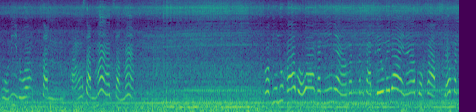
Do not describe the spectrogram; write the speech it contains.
โอ้นี่ดูอะสั่นถัง สั่นมาก ก็คือลูกค้าบอกว่าคันนี้เนี่ย มันมันขับเร็วไม่ได้นะครับบอกขับแล้วมัน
